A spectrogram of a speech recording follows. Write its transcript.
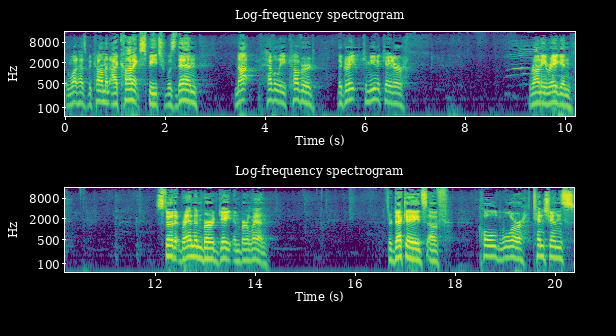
And what has become an iconic speech was then not heavily covered. The great communicator, Ronnie Reagan, stood at Brandenburg Gate in Berlin. Through decades of Cold War tensions,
